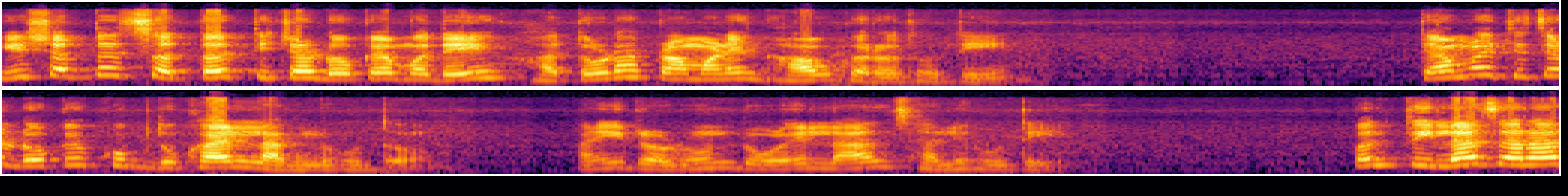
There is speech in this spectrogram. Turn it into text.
हे शब्द सतत तिच्या डोक्यामध्ये हातोडाप्रमाणे घाव करत होते. त्यामुळे तिचे डोके खूप दुखायला लागलं होतं. आणि रडून डोळे लाल झाले होते. पण तिला जरा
